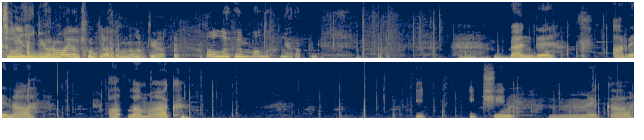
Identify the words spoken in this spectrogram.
Tutulmuyor diyorum hala çok yardımın olur diyor. Allah'ım Allah'ım yarabbim. Ben de arena atlamak için mega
